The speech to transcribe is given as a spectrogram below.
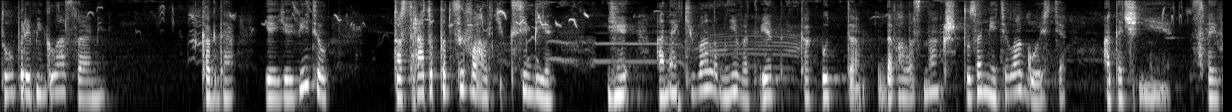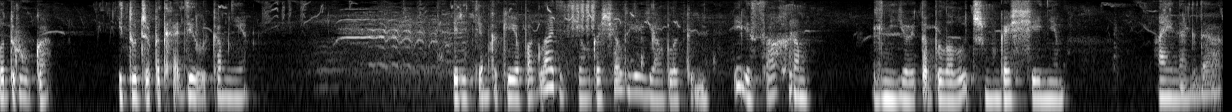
добрыми глазами. Когда я ее видел, то сразу подзывал ее к себе. И она кивала мне в ответ, как будто давала знак, что заметила гостя, а точнее своего друга. И тут же подходила ко мне – Перед тем, как ее погладить, я угощал ее яблоками или сахаром. Для нее это было лучшим угощением. А иногда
